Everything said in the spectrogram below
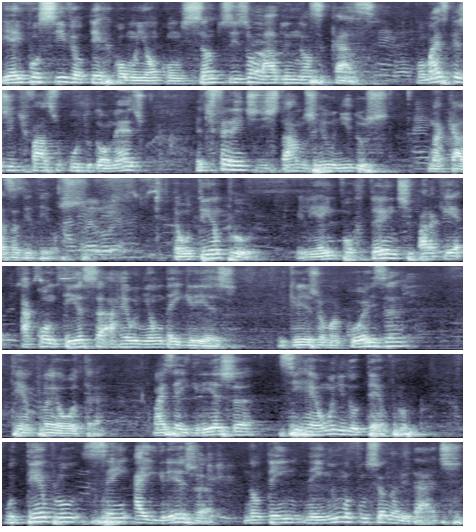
E é impossível ter comunhão com os santos isolado em nossa casa. Por mais que a gente faça o culto doméstico, é diferente de estarmos reunidos na casa de Deus. Então o templo, ele é importante para que aconteça a reunião da igreja. Igreja é uma coisa, templo é outra. Mas a igreja se reúne no templo. O templo sem a igreja não tem nenhuma funcionalidade.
